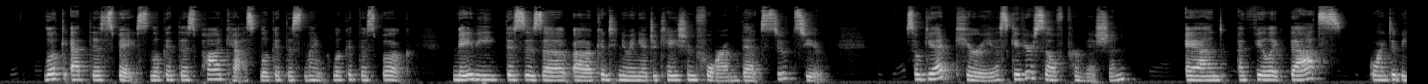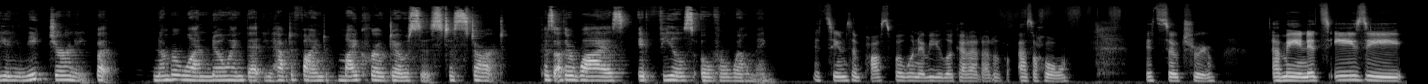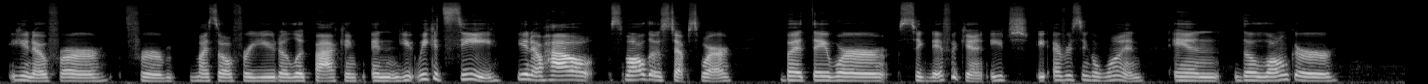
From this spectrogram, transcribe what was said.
look at this space, look at this podcast, look at this link, look at this book. Maybe this is a, a continuing education forum that suits you. So get curious, give yourself permission. And I feel like that's going to be a unique journey. But number one, knowing that you have to find micro doses to start because otherwise it feels overwhelming. It seems impossible whenever you look at it as a whole. It's so true. I mean, it's easy, you know, for for myself, for you to look back and and you, we could see, you know, how small those steps were, but they were significant each every single one. And the longer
